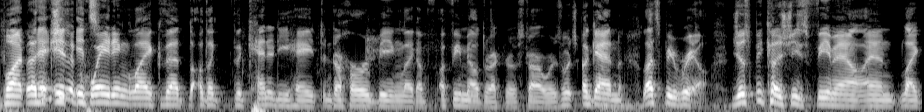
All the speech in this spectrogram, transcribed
But, But I think it- she's it's equating like that, like the Kennedy hate into her being like a, a female director of Star Wars. Which again, let's be real, just because she's female and like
